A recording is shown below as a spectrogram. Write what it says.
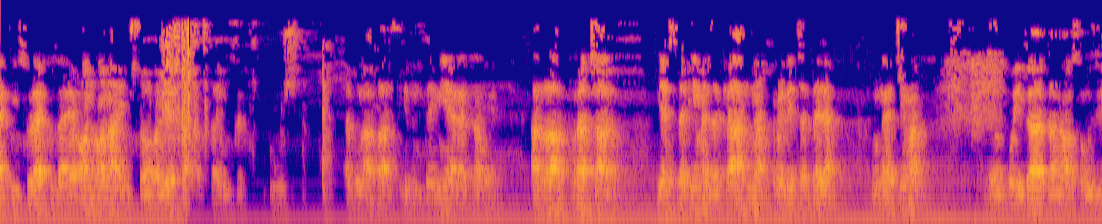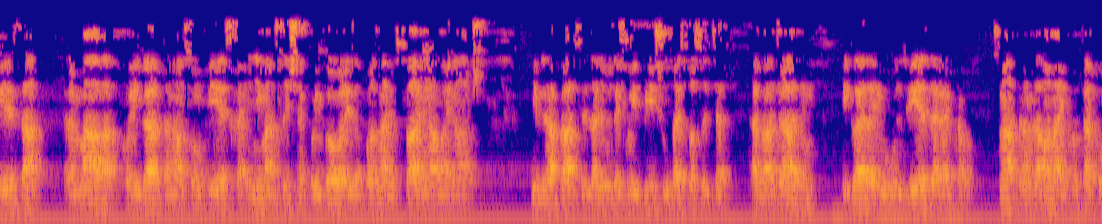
Neki su rekli da je on onaj što obavještava šta je u srcu duši. Ebu Abbas ibn Taymiye rekao je vraćar, jeste ime za Kjahna, proricatelja, u nečima koji gata na osnovu zvijezda, remala koji gata na osnovu pijeska i njima slične koji govore da poznaju stvari na ovaj način. Ibn Abbas je za ljude koji pišu besposlice Eba Džazim i gledaju u zvijezde rekao smatram da onaj ko tako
